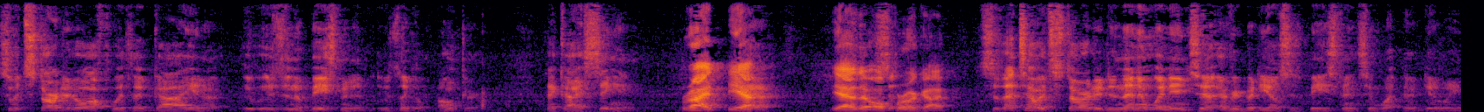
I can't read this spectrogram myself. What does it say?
So it started off with a guy in a. It was in a basement. It was like a bunker. That guy singing. Right. Yeah. Yeah. Yeah. the opera guy. So that's how it started, and then it went into everybody else's basements and what they're doing.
